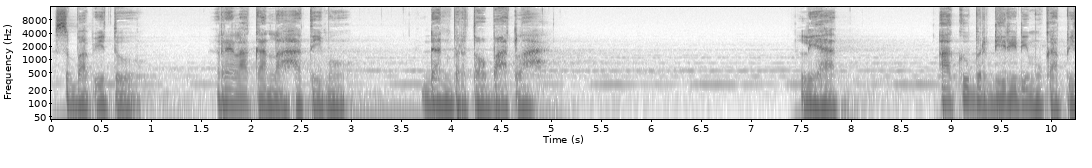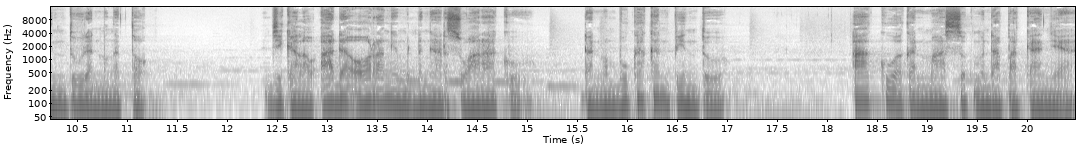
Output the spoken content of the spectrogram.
Sebab itu, relakanlah hatimu dan bertobatlah. Lihat, aku berdiri di muka pintu dan mengetok. Jikalau ada orang yang mendengar suaraku dan membukakan pintu, aku akan masuk mendapatkannya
